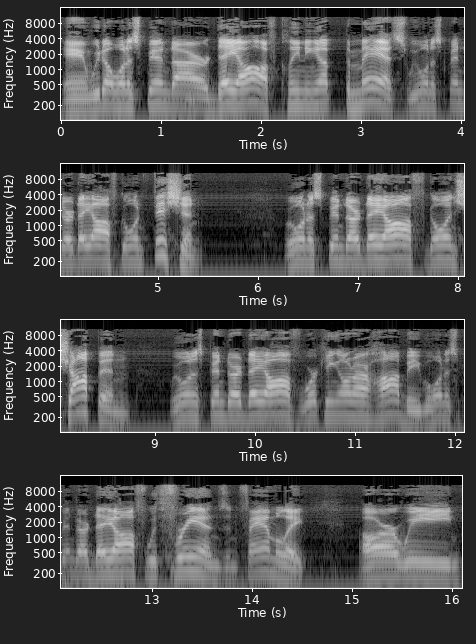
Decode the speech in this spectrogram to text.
and we don't want to spend our day off cleaning up the mess. We want to spend our day off going fishing. We want to spend our day off going shopping. We want to spend our day off working on our hobby. We want to spend our day off with friends and family. Or we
